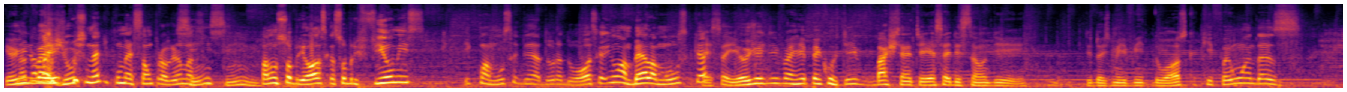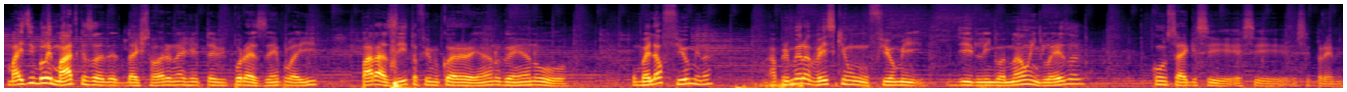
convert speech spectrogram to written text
E hoje a gente Nada vai. mais justo, né, de começar um programa Sim, sim. falando sobre Oscar, sobre filmes e com a música ganhadora do Oscar e uma bela música. É isso aí. Hoje a gente vai repercutir bastante essa edição de, de 2020 do Oscar, que foi uma das mais emblemáticas da, da história, né? A gente teve, por exemplo, aí Parasita, filme coreano, ganhando o melhor filme, né? A primeira vez que um filme de língua não inglesa consegue esse, esse, esse prêmio.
